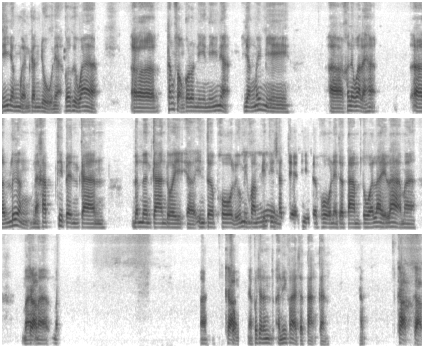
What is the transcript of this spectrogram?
นี้ยังเหมือนกันอยู่เนี่ยก็คือว่าเอ่อทั้งสองกรณีนี้เนี่ยยังไม่มีเอ่อเขาเรียกว่าอะไรฮะเอ่อเรื่องนะครับที่เป็นการดำเนินการโดยเอ่อินเตอร์โพหรือมีความผิดที่ชัดเจนที่อินเตอร์โพเนี่ยจะตามตัวไล่ล่ามามาครับมามาครับ ส่งนะเพราะฉะนั้นอันนี้ก็อาจจะต่างกัน ครับ ครับ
